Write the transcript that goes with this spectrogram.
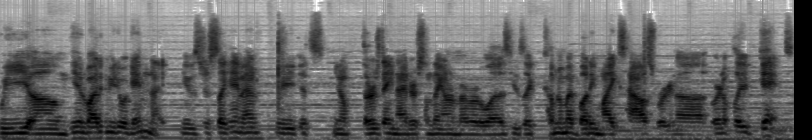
we um, he invited me to a game night. He was just like, "Hey man, we it's you know Thursday night or something. I don't remember what it was." He was like, "Come to my buddy Mike's house. We're gonna we're gonna play games."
